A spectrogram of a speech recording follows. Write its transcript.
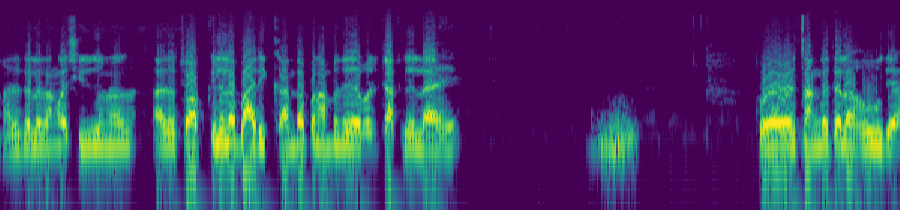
आता त्याला चांगला शिजून आता चॉप केलेला बारीक कांदा पण आपण त्याच्यामध्ये टाकलेला आहे. थोड्या वेळ चांगलं त्याला होऊ द्या.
